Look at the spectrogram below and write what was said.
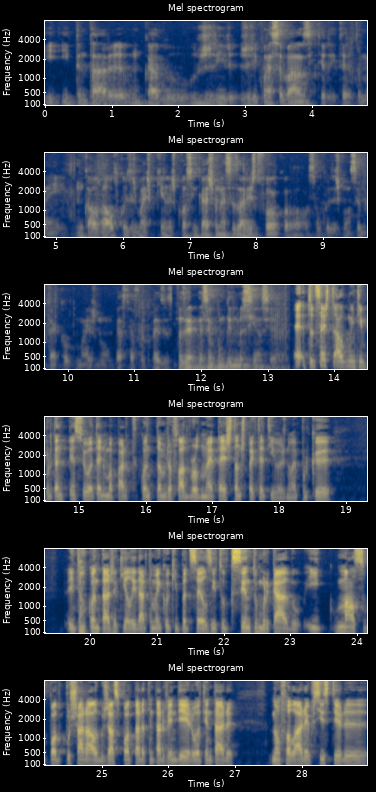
e, e tentar eh, um bocado gerir, gerir com essa base e ter, e ter também um caudal de coisas mais pequenas que se encaixam nessas áreas de foco ou são coisas que vão ser tackled mais no best effort basis. Mas é, é sempre um bocadinho uma ciência. É, tu disseste algo muito importante, penso eu até numa parte, quando estamos a falar de roadmap, é a gestão de expectativas, não é? Porque então, quando estás aqui a lidar também com a equipa de sales e tudo que sente o mercado e mal se pode puxar algo, já se pode estar a tentar vender ou a tentar não falar, é preciso ter eh,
